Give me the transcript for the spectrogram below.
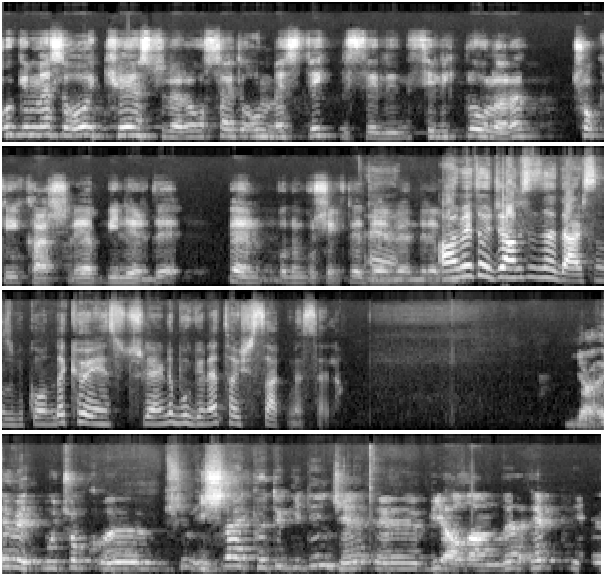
Bugün mesela o köy enstitüleri olsaydı o meslek liseli, nitelikli olarak çok iyi karşılayabilirdi. Ben bunu bu şekilde Evet. değerlendirebilirim. Ahmet hocam siz ne dersiniz bu konuda? Köy enstitülerini bugüne taşısak mesela. Ya evet bu çok e, şimdi işler kötü gidince e, bir alanda hep e,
